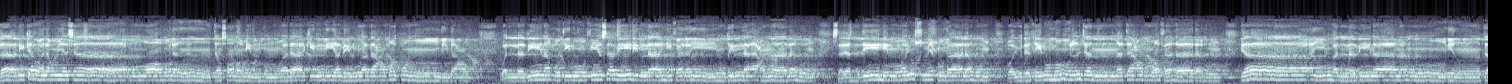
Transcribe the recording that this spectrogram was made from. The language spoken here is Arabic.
ذلك ولو يشاء الله لانتصر منهم ولكن ليبلو بعضكم ببعض. والذين قتلوا في سبيل الله فلن يضل أعمالهم. سيهديهم ويصلح بالهم ويدخلهم الجنة عرفها لهم. يا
